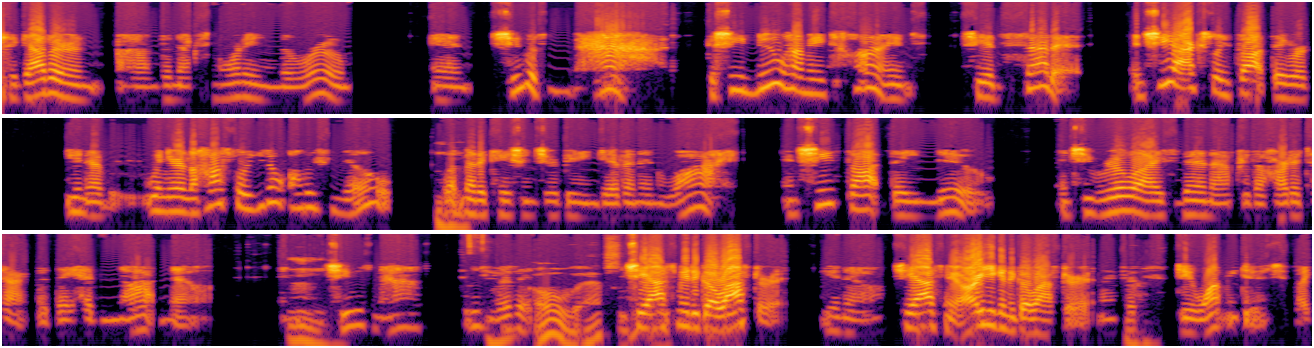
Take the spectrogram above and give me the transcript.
together in, uh, the next morning in the room, and she was mad because she knew how many times she had said it. And she actually thought they were, you know, when you're in the hospital, you don't always know mm-hmm. what medications you're being given and why. And she thought they knew. And she realized then after the heart attack that they had not known. And mm. she was mad. She was livid. Oh, absolutely. She asked me to go after it you know, she asked me, "Are you going to go after it?" And I said, "Do you want me to?" And she's like,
